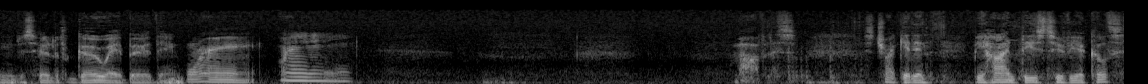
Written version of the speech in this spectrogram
You just heard a little go-away bird there. Marvelous. Let's try get in behind these two vehicles.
